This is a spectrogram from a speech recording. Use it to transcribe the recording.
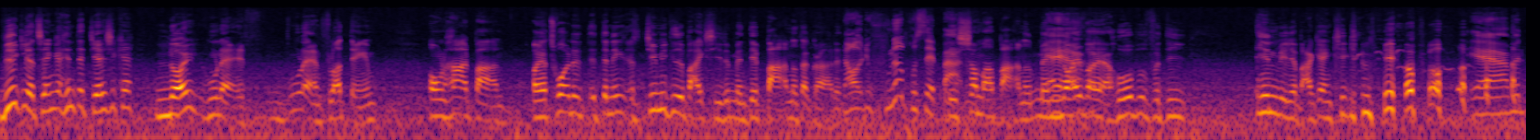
virkelig og tænker, hende der Jessica, nøj, hun er, hun er en flot dame, og hun har et barn. Og jeg tror, det, den ikke, altså Jimmy gider bare ikke sige det, men det er barnet, der gør det. Nå, det er 100 procent bare. Det er så meget barnet, men Ja, ja, nøj, hvor jeg håbet, fordi hende vil jeg bare gerne kigge lidt mere på. Ja, men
